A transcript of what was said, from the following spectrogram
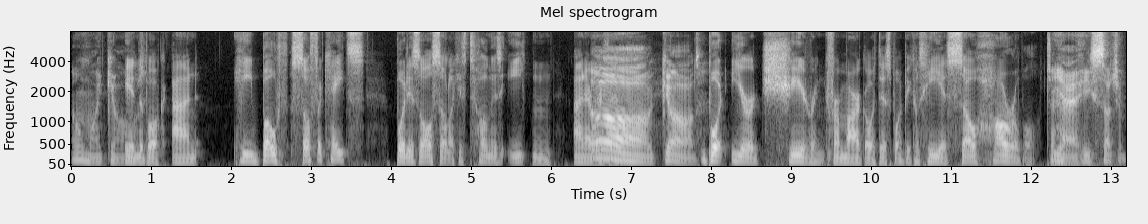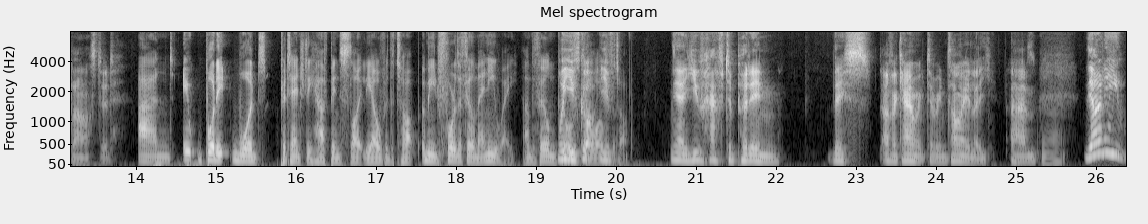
Oh my god. in the book, and he both suffocates, but is also like his tongue is eaten and everything. Oh god. But you're cheering for Margot at this point because he is so horrible to her. Yeah, he's such a bastard. And it, but it would potentially have been slightly over the top. I mean, for the film anyway, and the film Well, does you've go got- over you've- the top. Yeah, you have to put in this other character entirely. Um, the only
